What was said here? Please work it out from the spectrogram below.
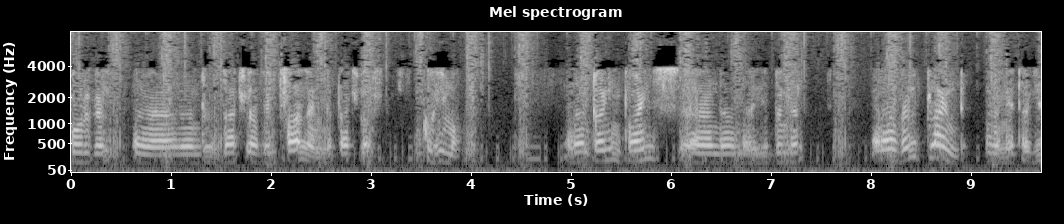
போர்கள் battle of Imphal and battle of Kohima அதான் டேர்னிங் பாயிண்ட்ஸ் அந்த அந்த யுத்தங்கள். Well planned Netaji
